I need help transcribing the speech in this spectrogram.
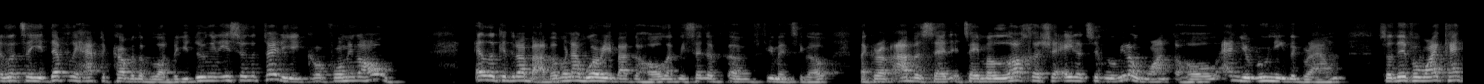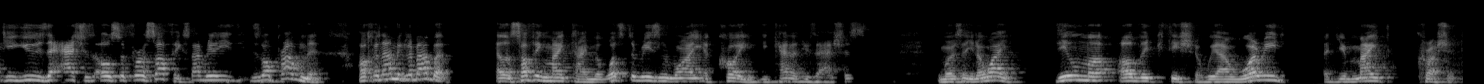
let's say you definitely have to cover the blood, but you're doing an Issa the Torah, you're forming a hole. Rababa, we're not worried about the hole, like we said a, a few minutes ago. Like Rab Abba said, it's a malacha she'ena tziklu. You don't want the hole, and you're ruining the ground. So therefore, why can't you use the ashes also for a suffix? Not really. There's no problem there. Hachanamik Rababa. Ela something my time, but what's the reason why a koi you cannot use ashes? Gemara said, you know why? Dilma of ktisha. We are worried that you might crush it,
